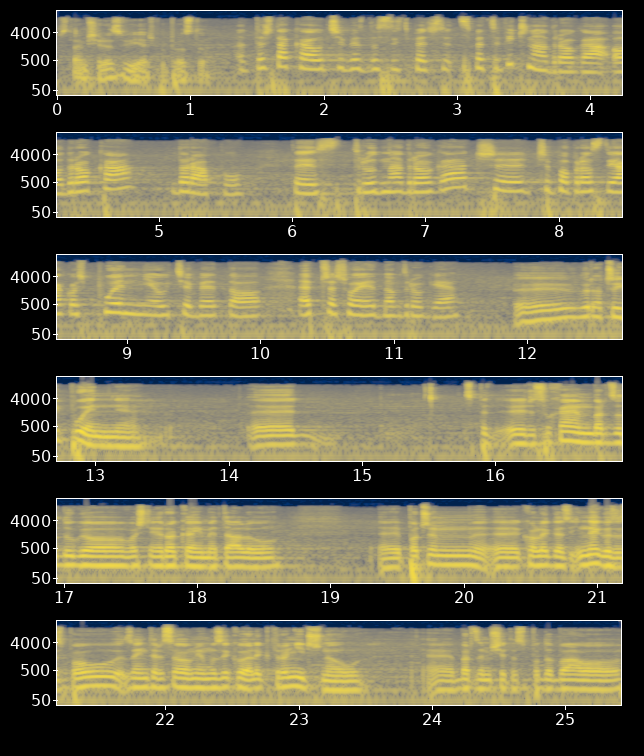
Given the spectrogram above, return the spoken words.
Stałem się rozwijać po prostu. A Też taka u Ciebie jest dosyć specy- specyficzna droga od rocka do rapu. To jest trudna droga, czy, czy po prostu jakoś płynnie u Ciebie to e, przeszło jedno w drugie? Y, raczej płynnie. Y, spe- y, słuchałem bardzo długo właśnie rocka i metalu, po czym y, kolega z innego zespołu zainteresował mnie muzyką elektroniczną. Y, bardzo mi się to spodobało.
